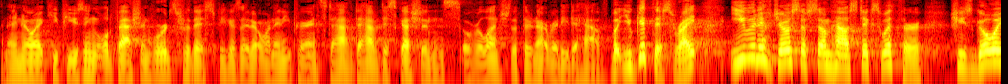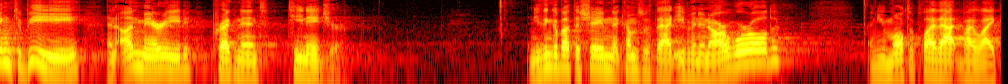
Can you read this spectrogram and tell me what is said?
And I know I keep using old fashioned words for this because I don't want any parents to have to have discussions over lunch that they're not ready to have. But you get this, right? Even if Joseph somehow sticks with her, she's going to be an unmarried, pregnant teenager. And you think about the shame that comes with that even in our world, and you multiply that by like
